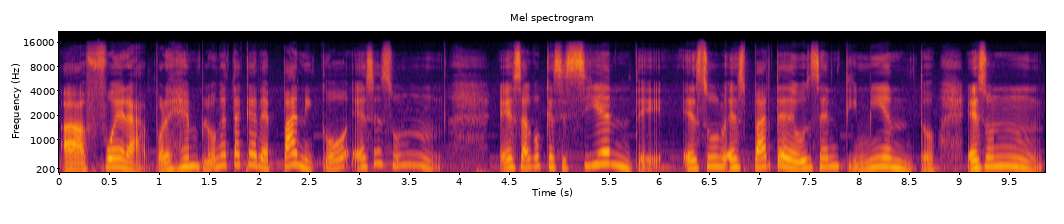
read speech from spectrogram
afuera, por ejemplo, un ataque de pánico, ese es un es algo que se siente, es, es parte de un sentimiento, es un,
